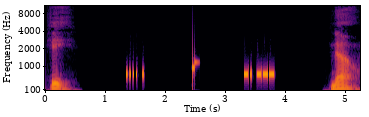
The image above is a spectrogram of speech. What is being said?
He. No.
